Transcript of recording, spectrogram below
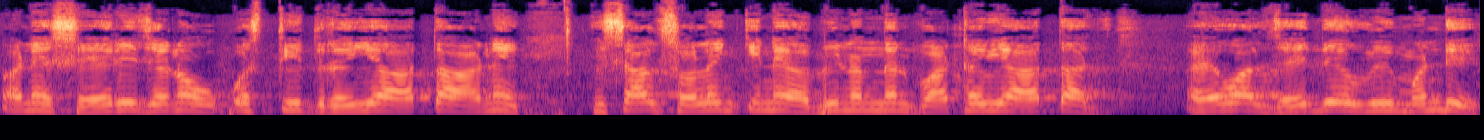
અને શહેરીજનો ઉપસ્થિત રહ્યા હતા અને વિશાલ સોલંકીને અભિનંદન પાઠવ્યા હતા. અહેવાલ જયદેવ વી મંદિર.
